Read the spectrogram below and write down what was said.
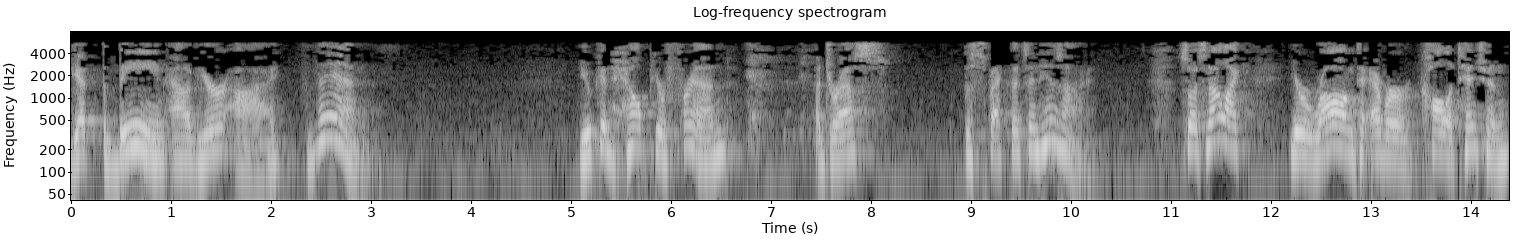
get the beam out of your eye, then you can help your friend address the speck that's in his eye. So it's not like you're wrong to ever call attention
